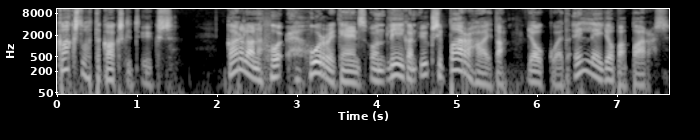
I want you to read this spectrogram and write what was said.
2021 Carolina Hu- Hurricanes on liikan yksi parhaita joukkueita, ellei jopa paras.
